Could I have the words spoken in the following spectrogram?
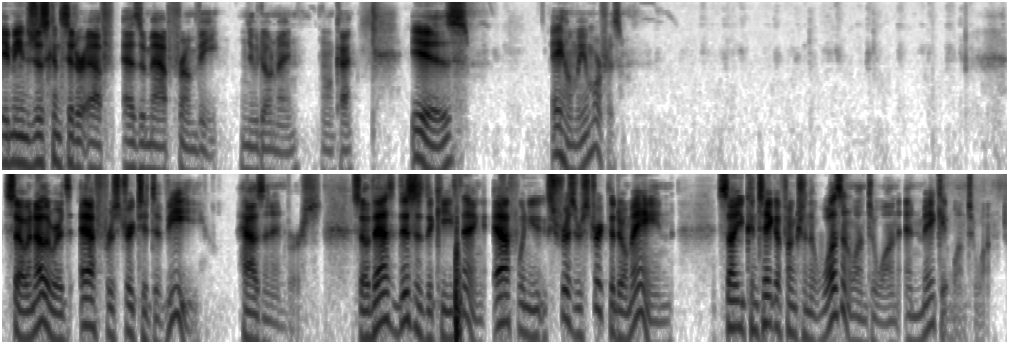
it means just consider F as a map from V, new domain, okay, is a homeomorphism. So in other words, f restricted to v has an inverse. So that's, this is the key thing. f, when you restrict the domain, so you can take a function that wasn't one-to-one -one and make it one-to-one. -one.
